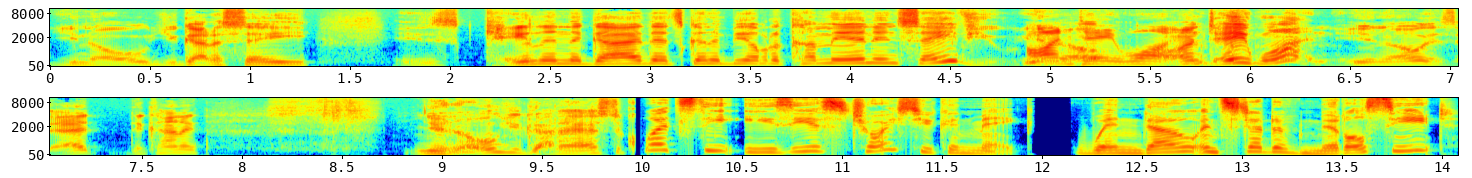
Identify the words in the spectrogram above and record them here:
you know, you got to say, is Kaelin the guy that's going to be able to come in and save you, you on know? day one? On day one, you know, is that the kind of, you know, you got to ask the. What's the easiest choice you can make? Window instead of middle seat?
